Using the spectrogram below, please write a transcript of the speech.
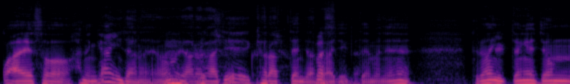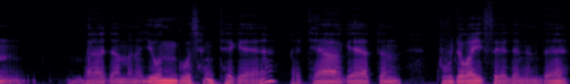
과에서 하는 게 아니잖아요. 음, 여러 그렇죠. 가지 그렇죠. 결합된 여러 가지이기 때문에 그런 일종의 좀 말하자면 연구 생태계, 대학의 어떤 구조가 있어야 되는데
